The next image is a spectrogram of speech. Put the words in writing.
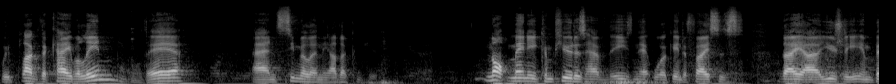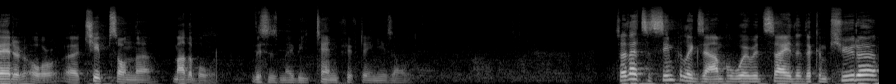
We plug the cable in, or there, and similar in the other computer. Not many computers have these network interfaces. They are usually embedded or uh, chips on the motherboard. This is maybe 10, 15 years old. So that's a simple example where we'd say that the computer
